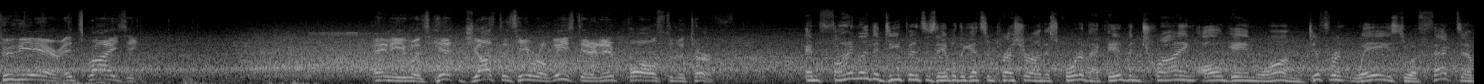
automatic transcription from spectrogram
To the air. It's rising. And he was hit just as he released it, and it falls to the turf. And finally, the defense is able to get some pressure on this quarterback. They had been trying all game long different ways to affect him,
